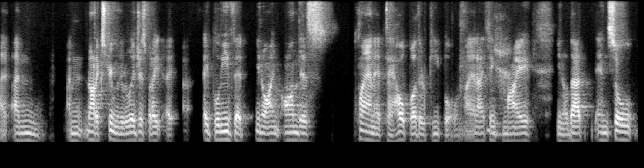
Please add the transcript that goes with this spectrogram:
I, I'm I'm not extremely religious but I, I I believe that you know I'm on this planet to help other people and i think yeah. my you know that and so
